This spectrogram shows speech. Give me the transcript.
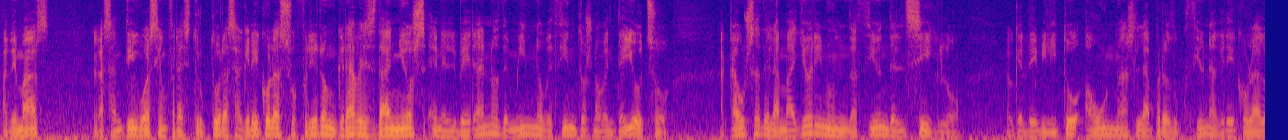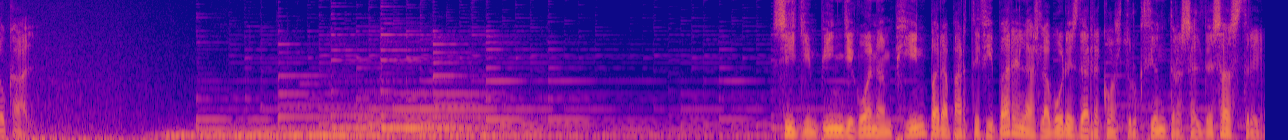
Además, las antiguas infraestructuras agrícolas sufrieron graves daños en el verano de 1998 a causa de la mayor inundación del siglo, lo que debilitó aún más la producción agrícola local. Xi Jinping llegó a Nanping para participar en las labores de reconstrucción tras el desastre.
